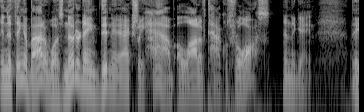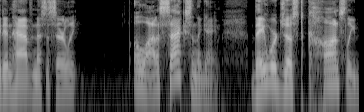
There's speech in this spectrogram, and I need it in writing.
And the thing about it was Notre Dame didn't actually have a lot of tackles for loss in the game. They didn't have necessarily a lot of sacks in the game. They were just constantly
